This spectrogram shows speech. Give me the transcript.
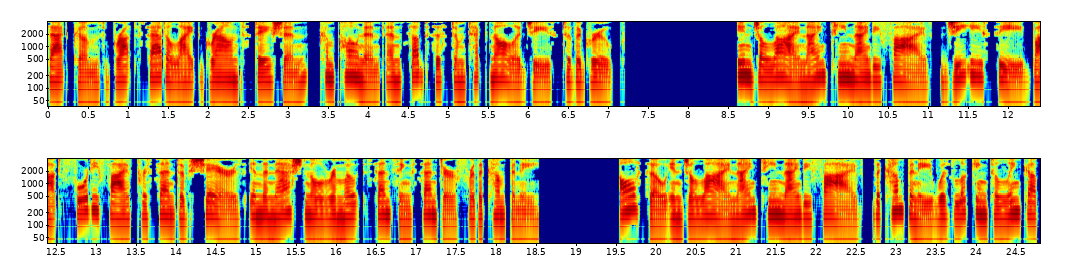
Satcoms brought satellite ground station, component and subsystem technologies to the group. In July 1995, GEC bought 45% of shares in the National Remote Sensing Center for the company. Also in July 1995, the company was looking to link up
